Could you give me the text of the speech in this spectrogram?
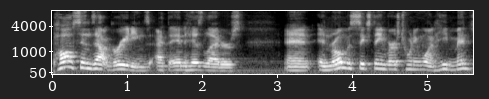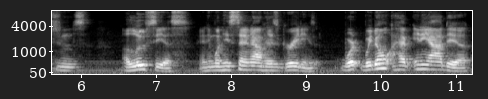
Paul sends out greetings at the end of his letters, and in Romans 16, verse 21, he mentions a Lucius, and when he's sending out his greetings, we're, we do not have any idea,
